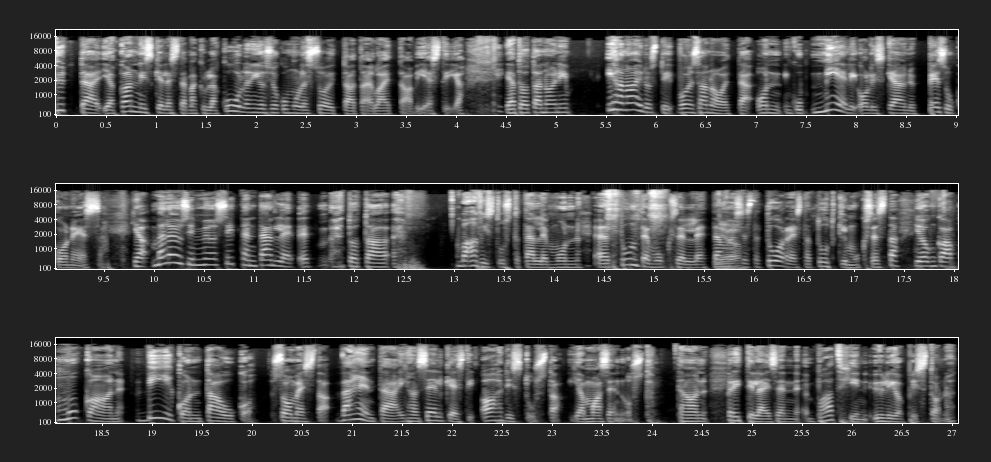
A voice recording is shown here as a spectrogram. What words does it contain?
kyttää ja kanniskele sitä. Mä kyllä kuulen, jos joku mulle soittaa tai laittaa viestiä. Ja, ja tota noin niin, ihan aidosti voin sanoa, että on niin kuin, mieli olisi käynyt pesukoneessa. Ja mä löysin myös sitten tälle, et, tota, vahvistusta tälle mun ä, tuntemukselle tämmöisestä tuoreesta tutkimuksesta, jonka mukaan viikon tauko somesta vähentää ihan selkeästi ahdistusta ja masennusta. Tämä on brittiläisen Bathin yliopiston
